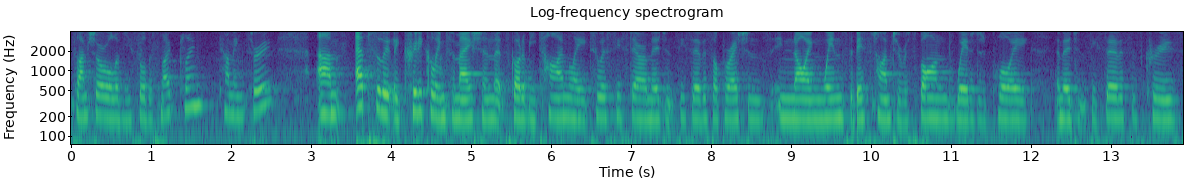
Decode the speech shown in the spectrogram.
So I'm sure all of you saw the smoke plume coming through. Um, absolutely critical information that's got to be timely to assist our emergency service operations in knowing when's the best time to respond, where to deploy emergency services crews,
